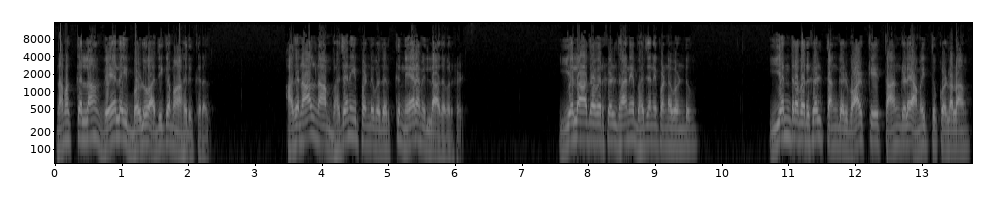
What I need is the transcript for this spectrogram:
நமக்கெல்லாம் வேலை பளு அதிகமாக இருக்கிறது. அதனால் நாம் பஜனை பண்ணுவதற்கு நேரம் இல்லாதவர்கள் இயலாதவர்கள் தானே பஜனை பண்ண வேண்டும். இயன்றவர்கள் தங்கள் வாழ்க்கையை தாங்களே அமைத்துக் கொள்ளலாம்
